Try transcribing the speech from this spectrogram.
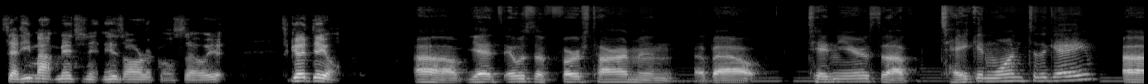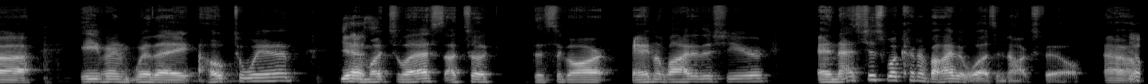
said he might mention it in his article. So it it's a good deal. Uh, yeah, it, it was the first time in about 10 years that I've taken one to the game, uh, even with a hope to win, Yes, much less. I took the cigar and the lighter this year, and that's just what kind of vibe it was in Knoxville. Um, Yep.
